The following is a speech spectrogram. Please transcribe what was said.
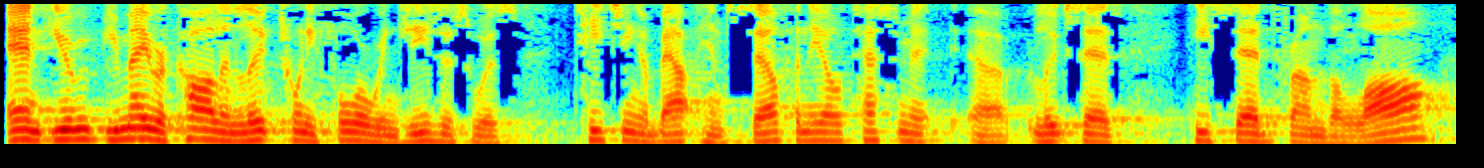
And you, you may recall in Luke 24 when Jesus was teaching about himself in the Old Testament, uh, Luke says, he said from the law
